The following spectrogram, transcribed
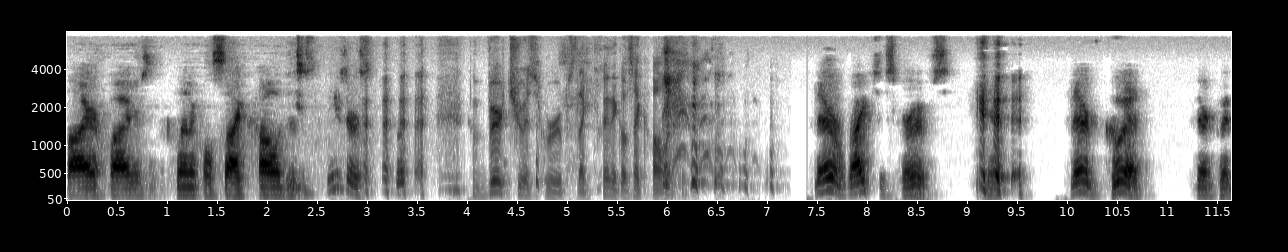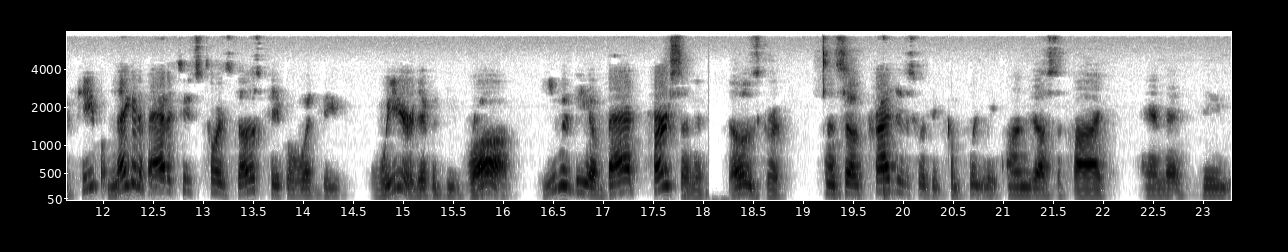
firefighters and clinical psychologists. These are virtuous groups like clinical psychologists. They're righteous groups. They're good. They're good people. Negative attitudes towards those people would be weird. It would be wrong. You would be a bad person if those groups. And so prejudice would be completely unjustified and that the,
